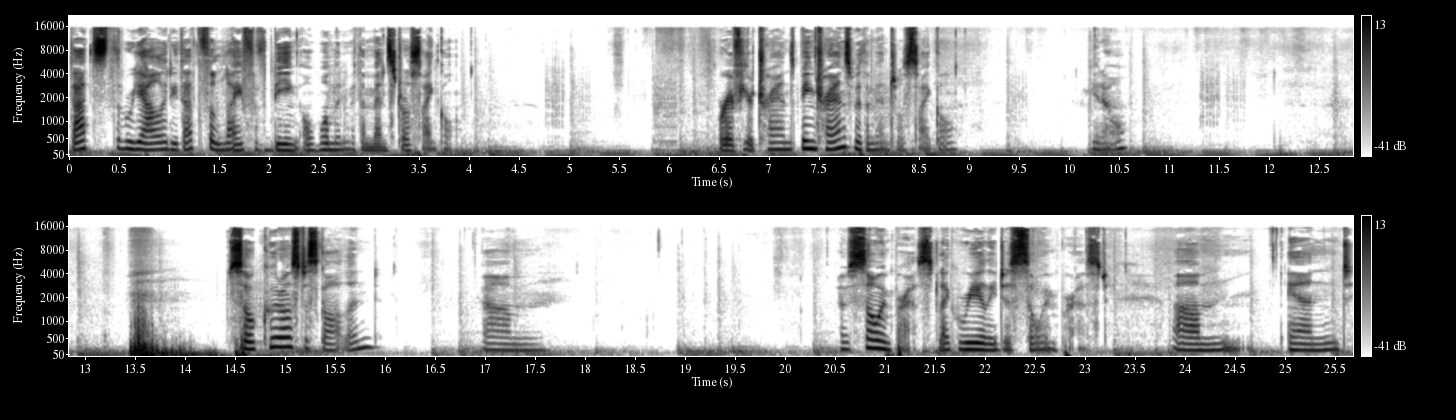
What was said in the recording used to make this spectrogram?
That's the reality. That's the life of being a woman with a menstrual cycle. Or if you're trans, being trans with a menstrual cycle, you know? So kudos to Scotland. Um, I was so impressed, like really just so impressed. Um, and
